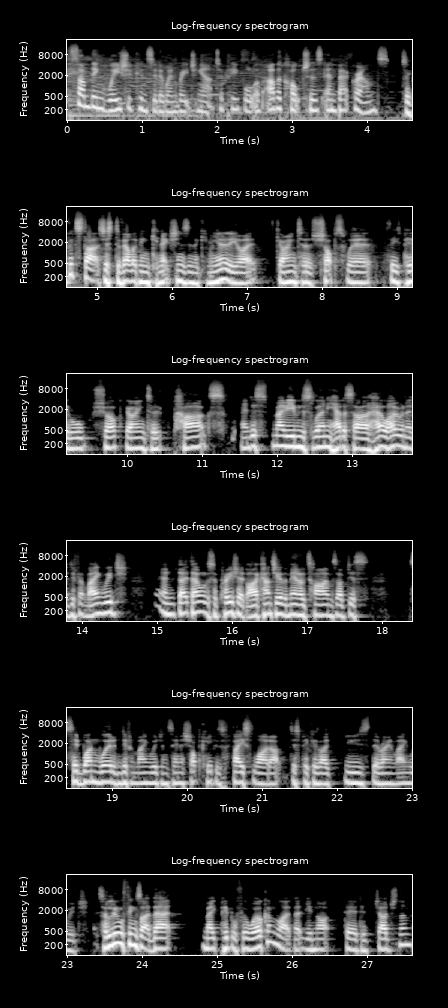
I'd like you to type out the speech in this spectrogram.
What's something we should consider when reaching out to people of other cultures and backgrounds? It's a good start. It's just developing connections in the community, like going to shops where these people shop, going to parks, and just maybe even just learning how to say hello in a different language. And they, they will just appreciate. I can't tell you the amount of times I've just said one word in a different language and seen a shopkeeper's face light up just because I use their own language. So little things like that make people feel welcome, like that you're not there to judge them.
